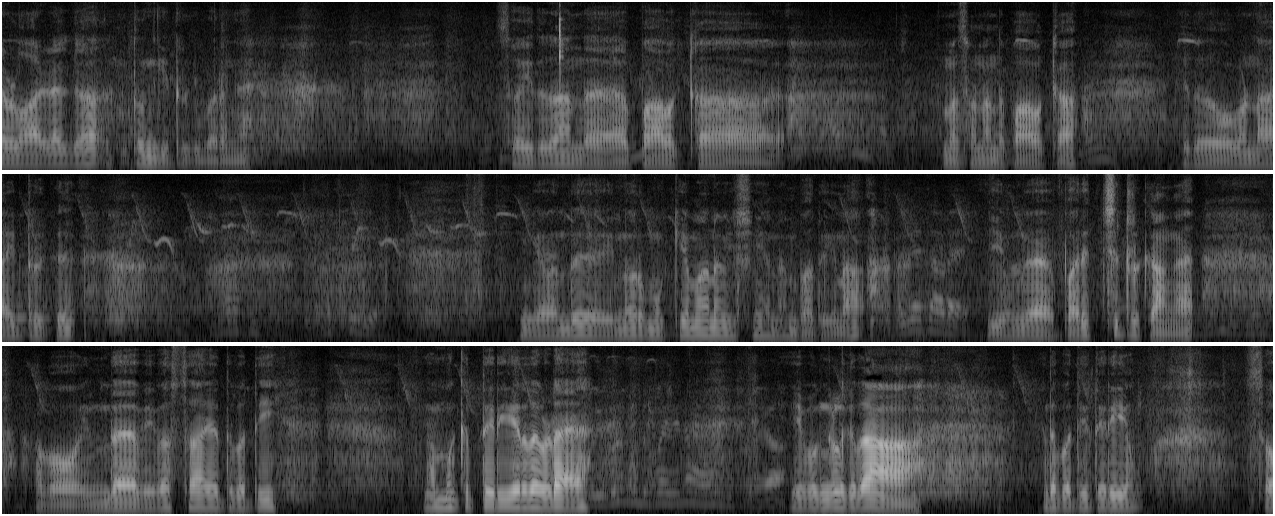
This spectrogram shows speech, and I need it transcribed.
எவ்வளோ அழகாக தொங்கிட்டு இருக்கு பாருங்கள் ஸோ இதுதான் அந்த பாவக்காய் நம்ம சொன்ன அந்த பாவக்காய். இது ஒவ்வொன்றும் ஆயிட்டுருக்கு. இங்கே வந்து இன்னொரு முக்கியமான விஷயம் என்னென்னு பார்த்தீங்கன்னா இவங்க பறிச்சிட்ருக்காங்க அப்போது இந்த விவசாயத்தை பற்றி நமக்கு தெரியறத விட இவங்களுக்கு தான் இதை பற்றி தெரியும் ஸோ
